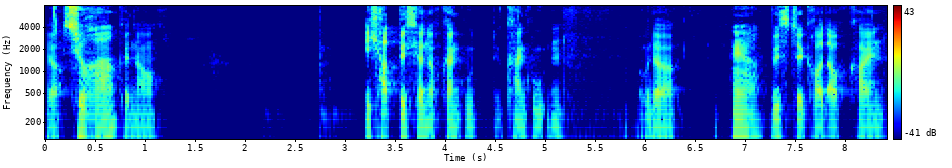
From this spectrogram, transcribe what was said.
ja. Syrah? Genau. Ich hatte bisher noch keinen, gut, keinen guten. Oder ja. wüsste gerade auch keinen.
